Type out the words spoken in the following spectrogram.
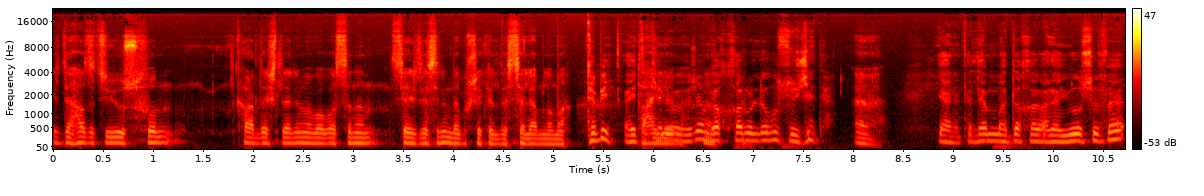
İşte Hazreti Yusuf'un kardeşlerinin ve babasının secdesinin de bu şekilde selamlama. Tabi ayet-i kerime hocam Evet. ve karul lehu sucede. Evet. Yani felemma dehal ala Yusuf'e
